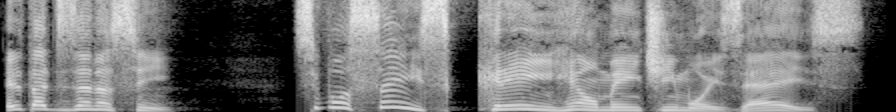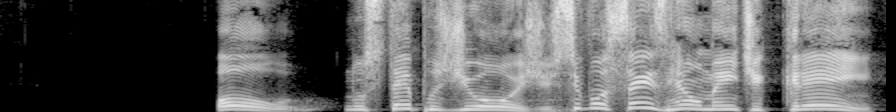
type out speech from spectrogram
Ele está dizendo assim: se vocês creem realmente em Moisés, ou nos tempos de hoje, se vocês realmente creem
